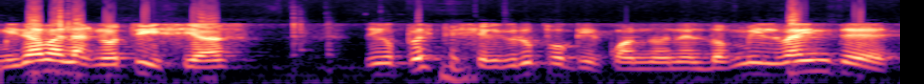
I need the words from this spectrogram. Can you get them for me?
miraba las noticias, digo, pero este es el grupo que cuando en el 2020,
